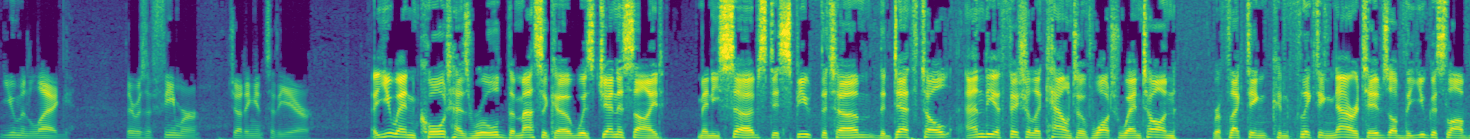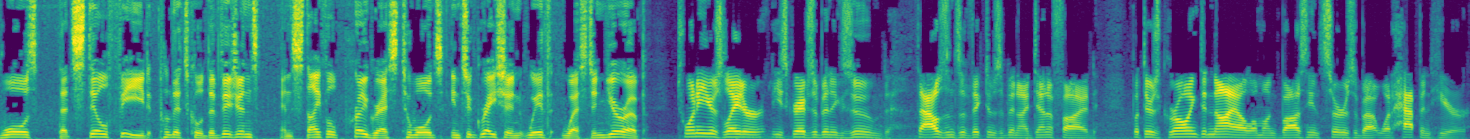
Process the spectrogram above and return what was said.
human leg. There was a femur jutting into the air. A UN court has ruled the massacre was genocide. Many Serbs dispute the term, the death toll, and the official account of what went on reflecting conflicting narratives of the Yugoslav wars that still feed political divisions and stifle progress towards integration with Western Europe. 20 years later, these graves have been exhumed. Thousands of victims have been identified, but there's growing denial among Bosnian Serbs about what happened here.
